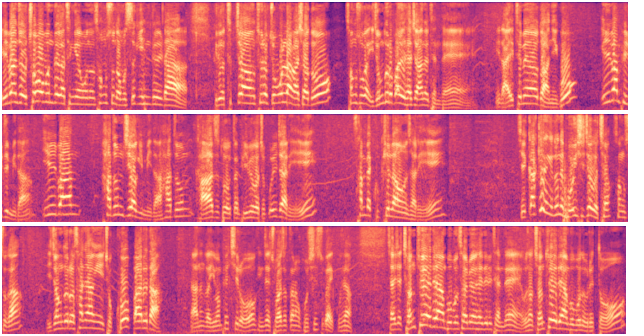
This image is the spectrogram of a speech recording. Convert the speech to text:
일반적으로 초보분들 같은 경우는 성수 너무 쓰기 힘들다. 그리고 특정 투력 좀 올라가셔도 성수가 이 정도로 빨리 되지 않을 텐데 이 나이트메어도 아니고 일반 필드입니다. 일반 하둠 지역입니다. 하둠 가즈 도역단 비밀거점 꿀자리 309킬 나오는 자리 지금 깎이는 게 눈에 보이시죠, 그쵸? 성수가 이 정도로 사냥이 좋고 빠르다. 라는 거 이번 패치로 굉장히 좋아졌다는 걸 보실 수가 있고요. 자 이제 전투에 대한 부분 설명해 드릴 텐데 우선 전투에 대한 부분은 우리 또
